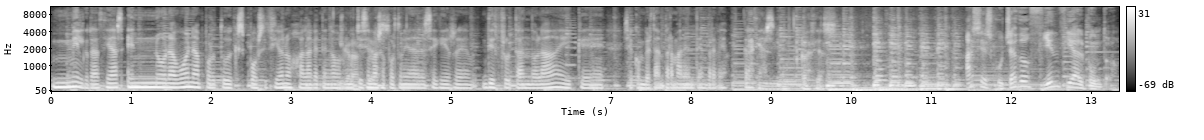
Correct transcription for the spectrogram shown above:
mil gracias. Enhorabuena por tu exposición. Ojalá que tengamos muchísimas oportunidades de seguir eh, disfrutándola y que se convierta en permanente en breve. Gracias. Gracias. Has escuchado Ciencia al Punto,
